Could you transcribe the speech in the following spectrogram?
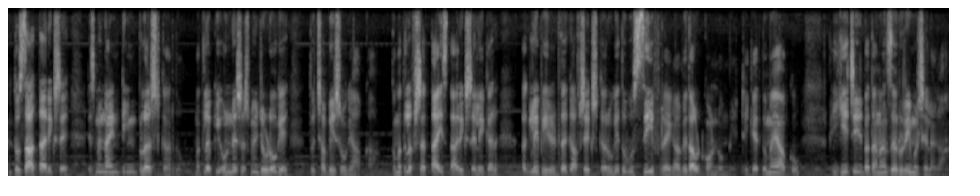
तो सात तारीख से इसमें नाइनटीन प्लस कर दो। मतलब कि उन्नीस इसमें जोड़ोगे तो छब्बीस हो गया आपका। तो मतलब सत्ताईस तारीख से लेकर अगले पीरियड तक आप सेक्स करोगे तो वो सेफ़ रहेगा विदाउट कॉन्डोम भी ठीक है? तो मैं आपको ये चीज़ बताना ज़रूरी मुझे लगा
